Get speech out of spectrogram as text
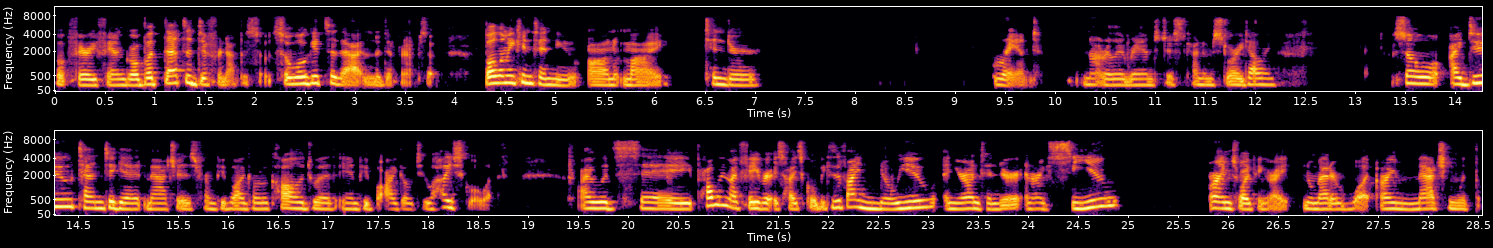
foot fairy fangirl. But that's a different episode. So we'll get to that in a different episode. But let me continue on my Tinder rant. Not really a rant, just kind of storytelling. So I do tend to get matches from people I go to college with and people I go to high school with. I would say probably my favorite is high school because if I know you and you're on Tinder and I see you, I'm swiping right no matter what. I'm matching with the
